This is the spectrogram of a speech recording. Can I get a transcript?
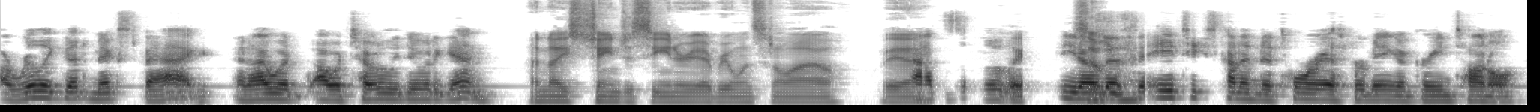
a really good mixed bag, and I would I would totally do it again. A nice change of scenery every once in a while. Yeah. Absolutely. You know, So- the, the AT is kind of notorious for being a green tunnel,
